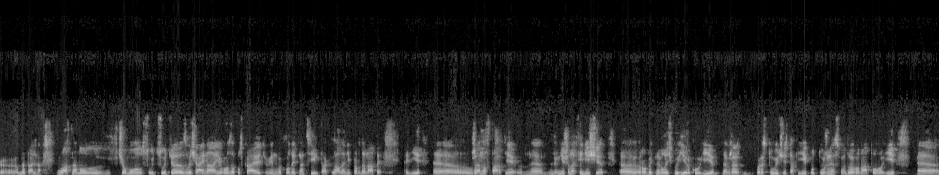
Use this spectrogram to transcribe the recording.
е, детально. Власне, ну в чому суть? Суть е, звичайна, його запускають. Він виходить на ціль, так задані координати, е, і е, вже на старті, е, вірніше на фініші, е, робить невеличку гірку, і вже користуючись так і потужністю двигуна того, і е,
